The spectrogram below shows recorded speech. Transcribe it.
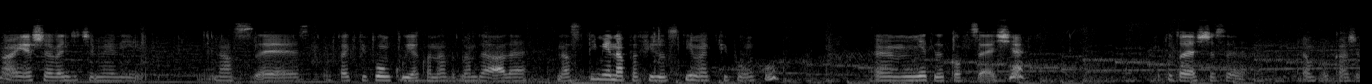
No i jeszcze będziecie mieli nas e, w ekwipunku jak ona wygląda, ale na Steamie, na profilu Steam ekwipunku. Nie tylko w. I Tutaj jeszcze sobie ją pokażę.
